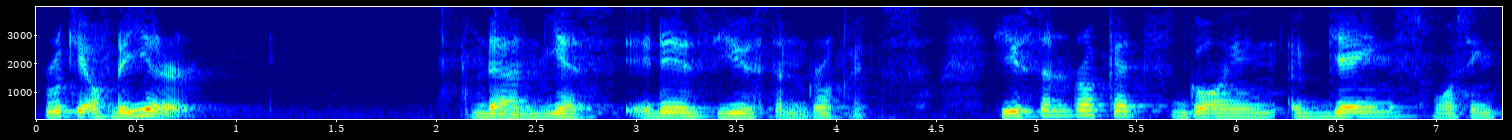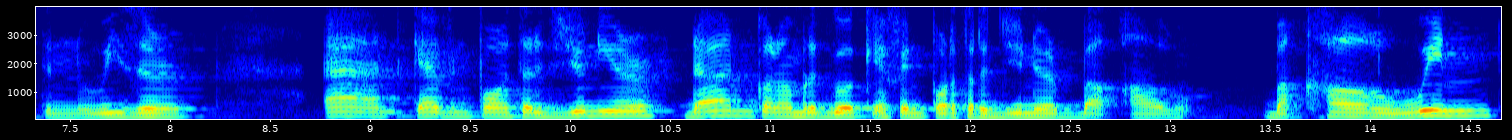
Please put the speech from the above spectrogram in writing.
Rookie of the Year. Dan yes, it is Houston Rockets. Houston Rockets going against Washington Wizards and Kevin Porter Jr. dan kalau menurut gue Kevin Porter Jr. bakal bakal win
